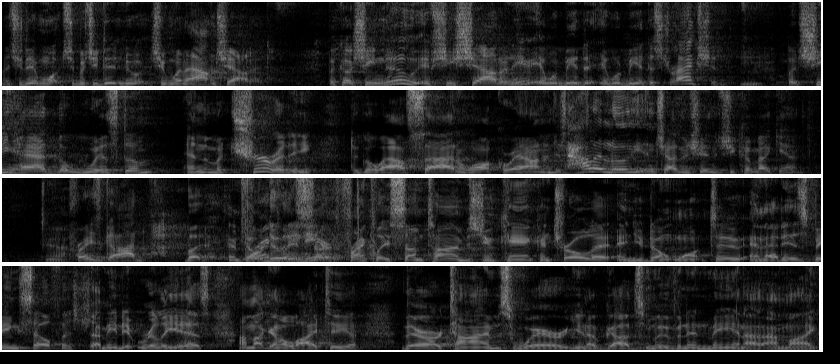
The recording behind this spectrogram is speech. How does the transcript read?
and she didn't want, she, but she didn't do it. She went out and shouted because she knew if she shouted here, it would be, it would be a distraction. Mm. But she had the wisdom and the maturity to go outside and walk around and just hallelujah and shout, and she, and she'd come back in. Yeah. Praise God. But and don't frankly, do it in here. So, frankly, sometimes you can control it and you don't want to, and that is being selfish. I mean, it really yeah. is. I'm not going to lie to you. There are times where, you know, God's moving in me, and I, I'm like,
